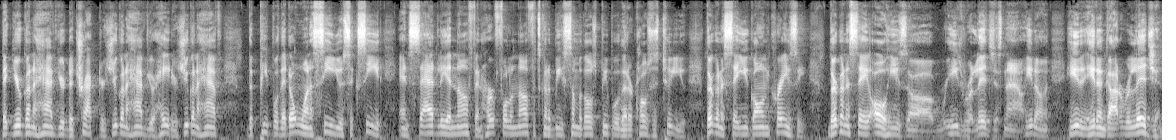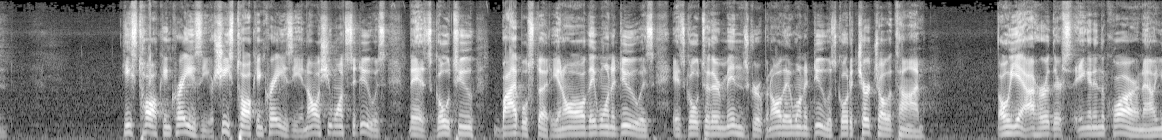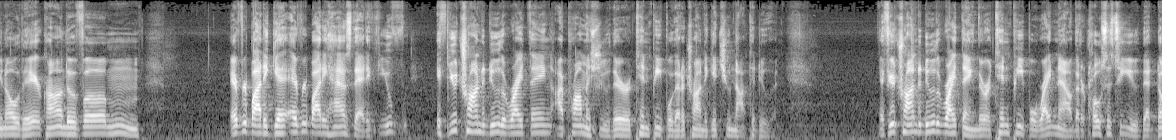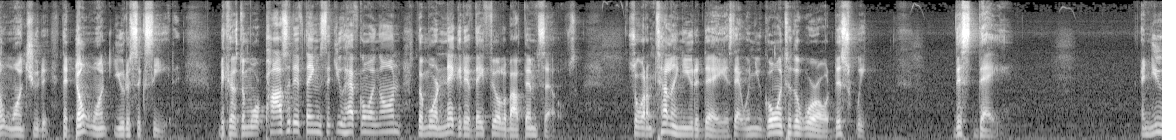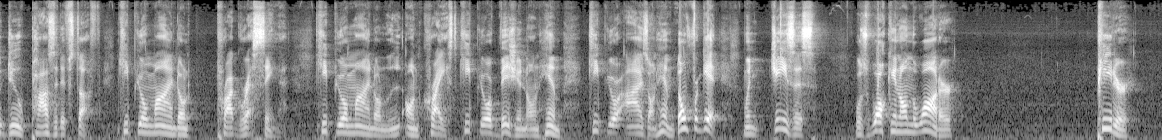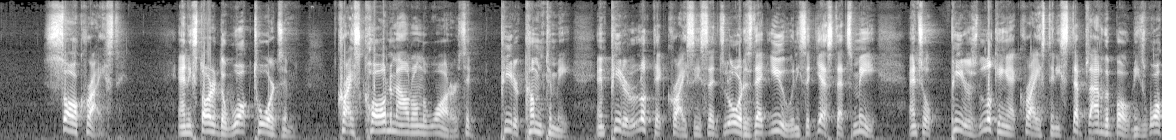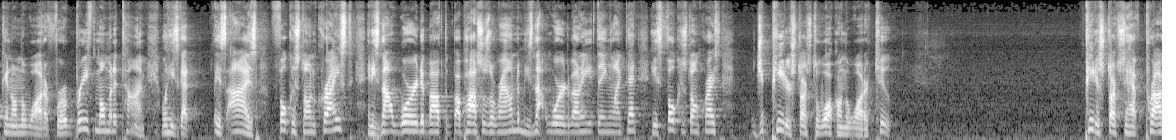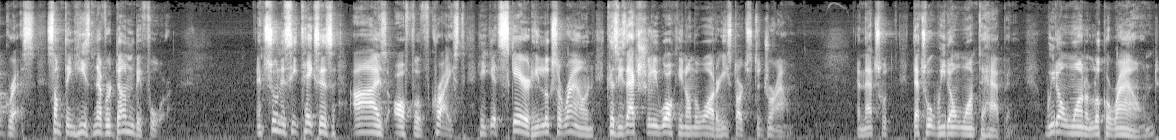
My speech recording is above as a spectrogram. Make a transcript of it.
that you're going to have your detractors, you're going to have your haters, you're going to have the people that don't want to see you succeed. And sadly enough and hurtful enough, it's going to be some of those people that are closest to you. They're going to say you gone crazy. They're going to say, "Oh, he's uh he's religious now. He don't he he done got religion." He's talking crazy or she's talking crazy and all she wants to do is, is go to Bible study and all they want to do is is go to their men's group and all they want to do is go to church all the time Oh yeah, I heard they're singing in the choir now. You know, they're kind of um. Everybody get everybody has that. If you if you're trying to do the right thing, I promise you there are 10 people that are trying to get you not to do it. If you're trying to do the right thing, there are 10 people right now that are closest to you that don't want you to that don't want you to succeed. Because the more positive things that you have going on, the more negative they feel about themselves. So what I'm telling you today is that when you go into the world this week, this day, and you do positive stuff. Keep your mind on progressing. Keep your mind on, on Christ. Keep your vision on Him. Keep your eyes on Him. Don't forget, when Jesus was walking on the water, Peter saw Christ and he started to walk towards him. Christ called him out on the water, said, Peter, come to me. And Peter looked at Christ. He said, Lord, is that you? And he said, Yes, that's me. And so Peter's looking at Christ and he steps out of the boat and he's walking on the water for a brief moment of time when he's got his eyes focused on Christ and he's not worried about the apostles around him. He's not worried about anything like that. He's focused on Christ. Peter starts to walk on the water too. Peter starts to have progress, something he's never done before. And soon as he takes his eyes off of Christ, he gets scared. He looks around because he's actually walking on the water. He starts to drown. And that's what that's what we don't want to happen. We don't want to look around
